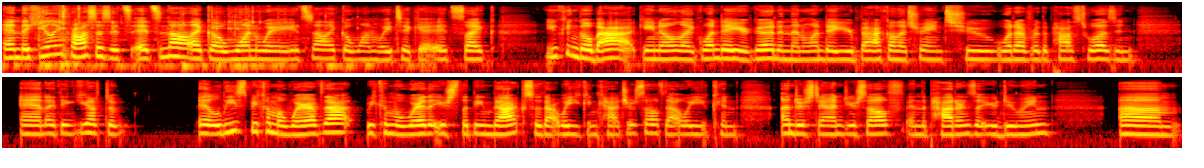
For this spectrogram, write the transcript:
and the healing process it's it's not like a one way it's not like a one way ticket it's like you can go back you know like one day you're good and then one day you're back on the train to whatever the past was and and i think you have to at least become aware of that, become aware that you're slipping back so that way you can catch yourself, that way you can understand yourself and the patterns that you're doing. Um,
